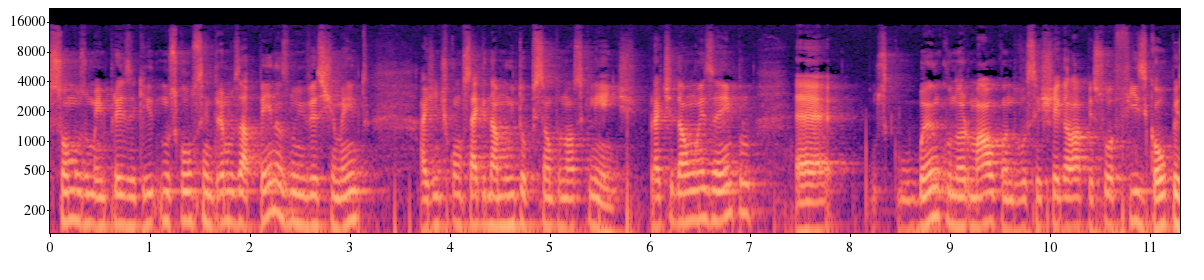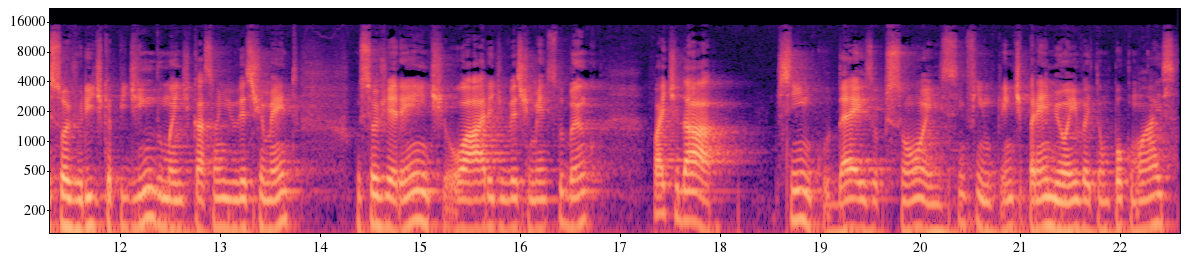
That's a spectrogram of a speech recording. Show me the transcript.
somos uma empresa que nos concentramos apenas no investimento, a gente consegue dar muita opção para o nosso cliente. Para te dar um exemplo, é, o banco normal, quando você chega lá, pessoa física ou pessoa jurídica pedindo uma indicação de investimento, o seu gerente ou a área de investimentos do banco vai te dar 5, 10 opções, enfim, o cliente prêmio aí vai ter um pouco mais.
